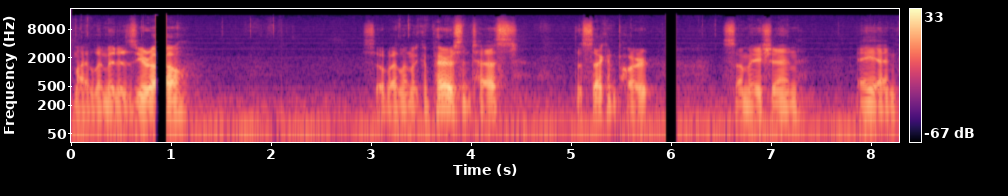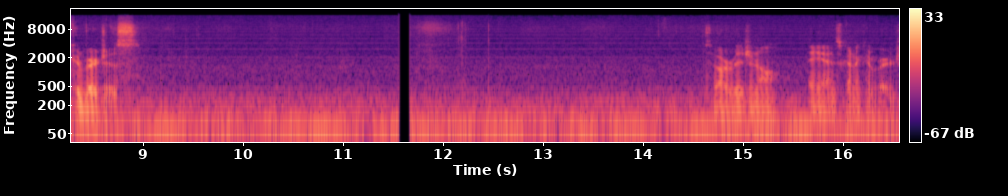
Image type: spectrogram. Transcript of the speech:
My limit is 0. So by limit comparison test, the second part, summation An converges. So our original AN is going to converge.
